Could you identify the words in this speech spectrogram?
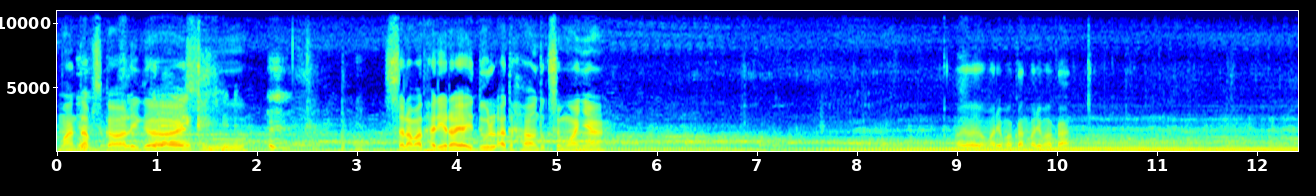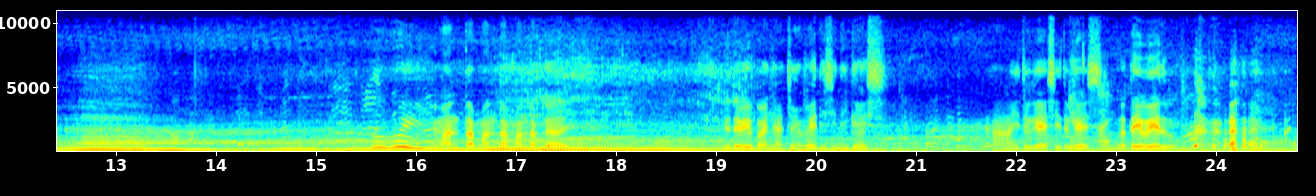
Mantap sekali guys. Uh. Selamat Hari Raya Idul Adha untuk semuanya. Ayo, ayo, mari makan, mari makan. Mantap, mantap, mantap guys. BTW banyak cewek di sini guys. Nah, itu guys, itu guys. OTW itu.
